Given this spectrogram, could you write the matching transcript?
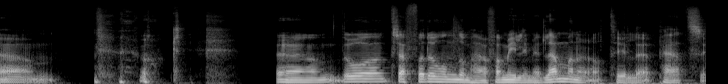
Um, och um, Då träffade hon de här familjemedlemmarna då till eh, Patsy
